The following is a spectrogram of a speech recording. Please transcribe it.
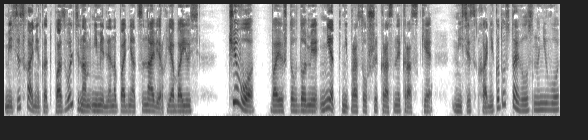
«Миссис Ханикот, позвольте нам немедленно подняться наверх, я боюсь...» «Чего?» «Боюсь, что в доме нет непросохшей красной краски». Миссис Ханикот уставилась на него.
